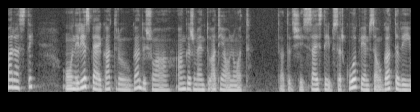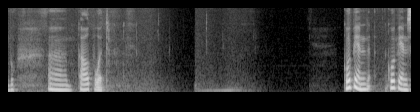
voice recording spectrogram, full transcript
parasti, un ir iespēja katru gadu šo angažmentu atjaunot. Tātad šīs saistības ar kopienu, savu gatavību uh, kalpot. Kopiena, kopienas,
